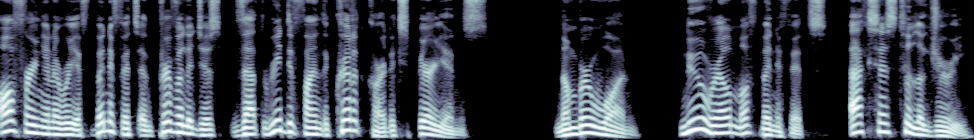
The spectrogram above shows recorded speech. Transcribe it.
offering an array of benefits and privileges that redefine the credit card experience. Number 1. New Realm of Benefits Access to Luxury.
